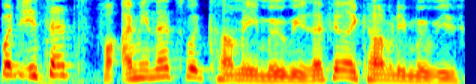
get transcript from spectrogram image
But it, that's fine. I mean, that's what comedy movies. I feel like comedy movies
